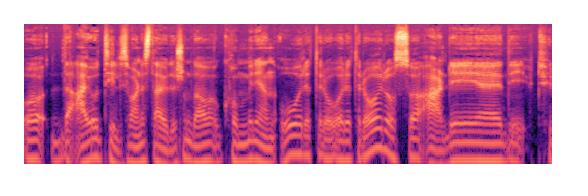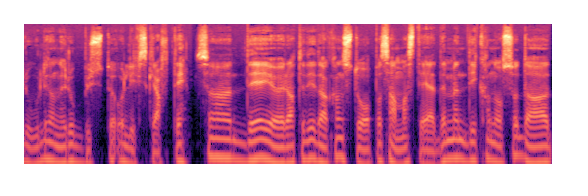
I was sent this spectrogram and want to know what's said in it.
Og det er jo tilsvarende stauder som da kommer igjen år etter år etter år, og så er de, eh, de utrolig sånn robuste og livskraftige. Så det gjør at de da kan stå på samme stedet, men de kan også da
